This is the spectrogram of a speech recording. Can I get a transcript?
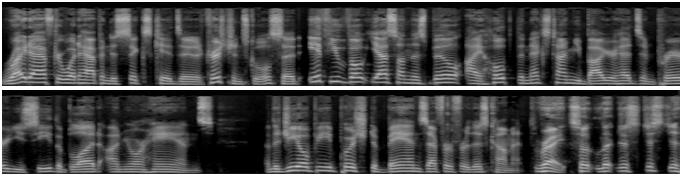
right after what happened to six kids at a Christian school, said, If you vote yes on this bill, I hope the next time you bow your heads in prayer, you see the blood on your hands. And the GOP pushed to ban Zephyr for this comment. Right. So let just just uh,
